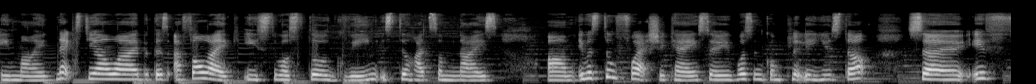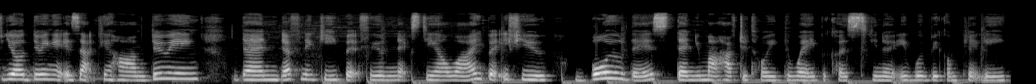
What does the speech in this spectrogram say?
in my next DIY because I felt like it was still green. It still had some nice um, it was still fresh okay? So it wasn't completely used up. So if you're doing it exactly how I'm doing then definitely keep it for your next DIY but if you boil this then you might have to throw it away because you know it would be completely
